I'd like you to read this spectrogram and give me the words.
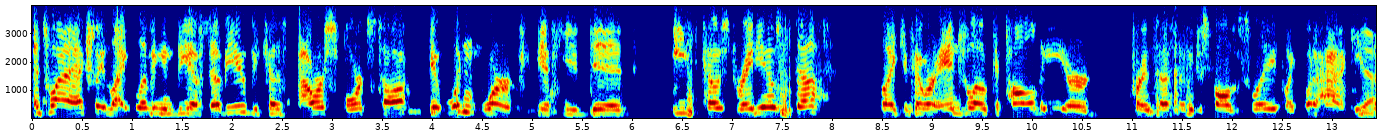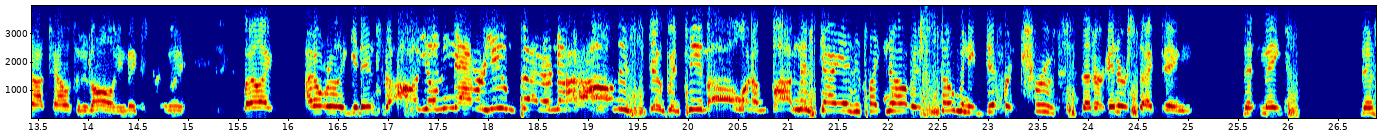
That's why I actually like living in DFW because our sports talk, it wouldn't work if you did East Coast radio stuff. Like if it were Angelo Cataldi or Francesa who just falls asleep, like what a hack. He's yeah. not talented at all and he makes money. But like I don't really get into the, oh, you'll never, you better not, oh, this stupid team, oh, what a bum this guy is. It's like, no, there's so many different truths that are intersecting that makes this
